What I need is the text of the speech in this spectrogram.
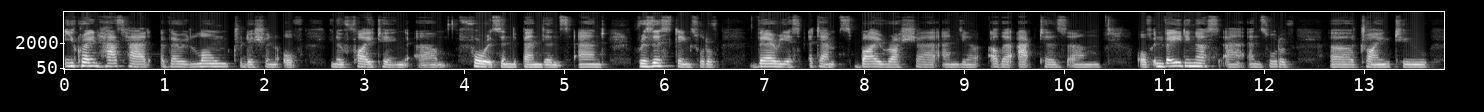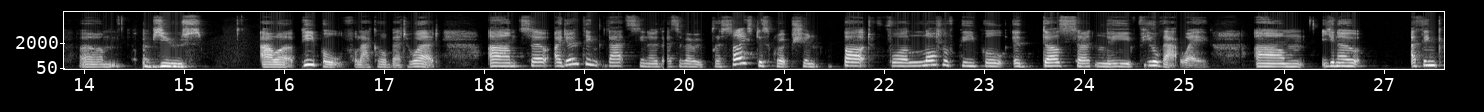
Ukraine has had a very long tradition of you know fighting um, for its independence and resisting sort of various attempts by Russia and you know other actors um, of invading us and, and sort of uh, trying to um, abuse our people, for lack of a better word. Um, so I don't think that's you know that's a very precise description, but for a lot of people, it does certainly feel that way. Um, you know, I think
